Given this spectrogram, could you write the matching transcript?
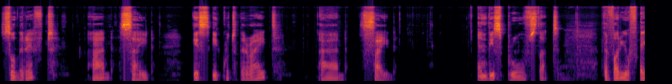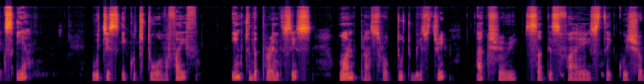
So the left hand side is equal to the right hand side. And this proves that the value of x here, which is equal to 2 over 5, into the parenthesis, 1 plus log 2 to base 3, actually satisfies the equation.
